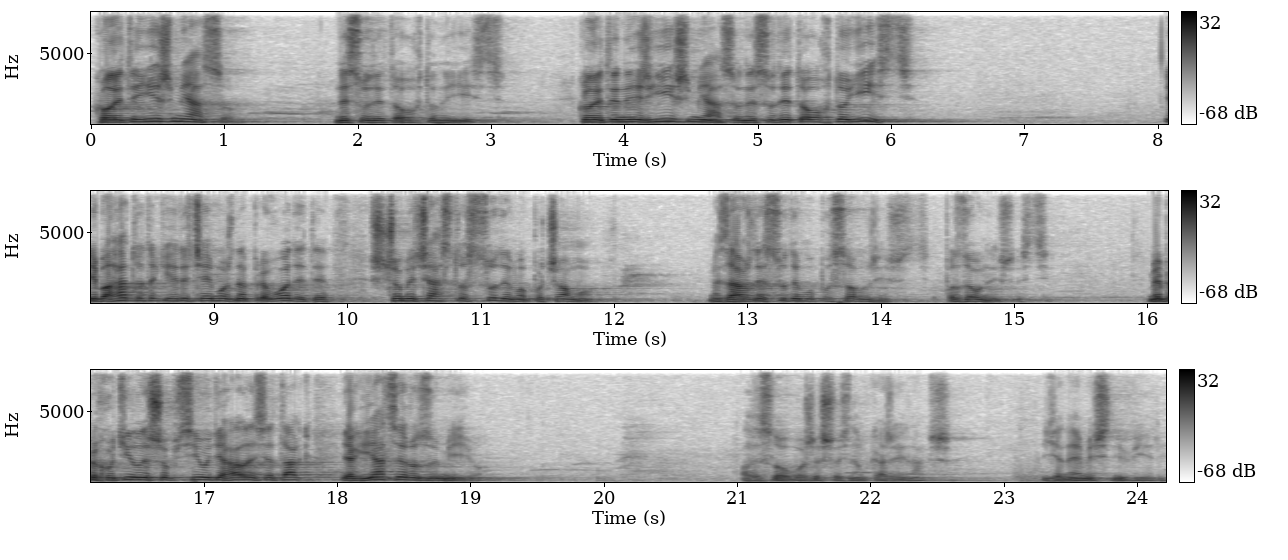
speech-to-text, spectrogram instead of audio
Коли ти їш м'ясо, не суди того, хто не їсть. Коли ти не їш м'ясо, не суди того, хто їсть. І багато таких речей можна приводити, що ми часто судимо по чому? Ми завжди судимо по зовнішності. По зовнішності. Ми би хотіли, щоб всі одягалися так, як я це розумію. Але Слово Боже щось нам каже інакше. Є немічні в вірі,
